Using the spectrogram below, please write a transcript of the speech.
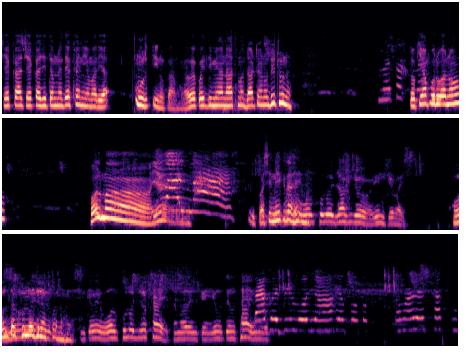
ચેકા ચેકા જે તમને દેખાય ને અમારી આ મૂર્તિનું કામ છે. હવે કોઈ દી મેં આના હાથમાં દાંટેણું દીઠું ને? તો ક્યાં પૂરવાનો? હોલમાં એ એ પછી નીકળે હે. હોલ ખુલ્લો જ રાખજો એમ કહેવાય. હોલ તો ખુલ્લો જ રાખવાનો હે. એમ કહેવાય હોલ ખુલ્લો જ રખાય. તમારે એમ કે એવું તેવું થાય આગળ બિલો યા હે તો તો તમારે છાપું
